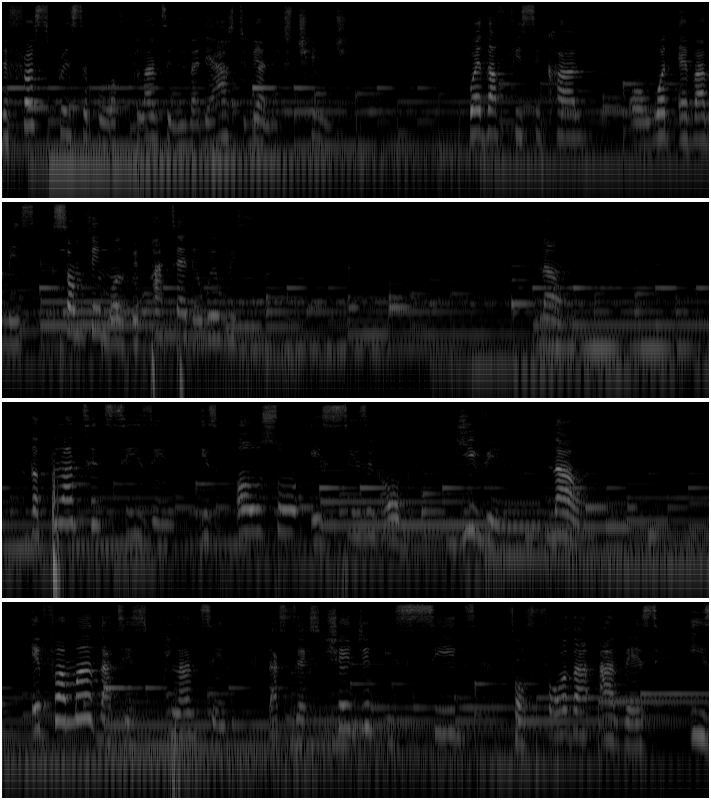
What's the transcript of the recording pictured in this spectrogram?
the first principle of planting is that there has to be an exchange, whether physical or whatever means, something must be parted away with. Now, the planting season is also a season of giving. Now, a farmer that is planting, that is exchanging his seeds for further harvest, is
